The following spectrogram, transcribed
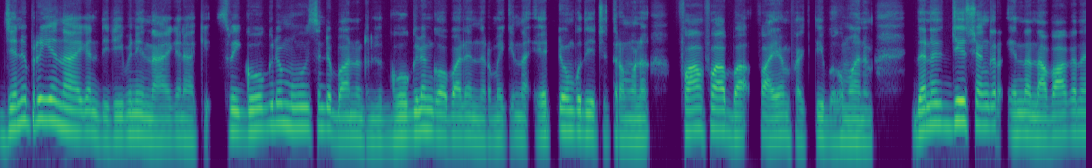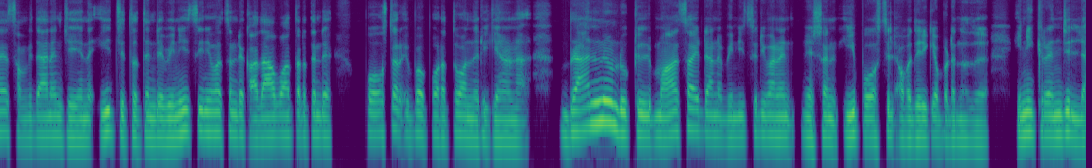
ജനപ്രിയ നായകൻ ദിലീപിനെ നായകനാക്കി ശ്രീ ഗോകുലം മൂവീസിന്റെ ബാനറിൽ ഗോകുലം ഗോപാലൻ നിർമ്മിക്കുന്ന ഏറ്റവും പുതിയ ചിത്രമാണ് ഫാ ഫാ ബ ഫയം ഭക്തി ബഹുമാനം. ധനജി ശങ്കർ എന്ന നവാഗതയെ സംവിധാനം ചെയ്യുന്ന ഈ ചിത്രത്തിന്റെ വിനീത് ശ്രീനിവാസന്റെ കഥാപാത്രത്തിന്റെ പോസ്റ്റർ ഇപ്പോൾ പുറത്തു വന്നിരിക്കുകയാണ്. ബ്രാൻഡ് ന്യൂ ലുക്കിൽ മാസായിട്ടാണ് വിനീത് ശ്രീനിവാസൻ ഈ പോസ്റ്റിൽ അവതരിക്കപ്പെടുന്നത്. ഇനി ക്രഞ്ചില്ല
